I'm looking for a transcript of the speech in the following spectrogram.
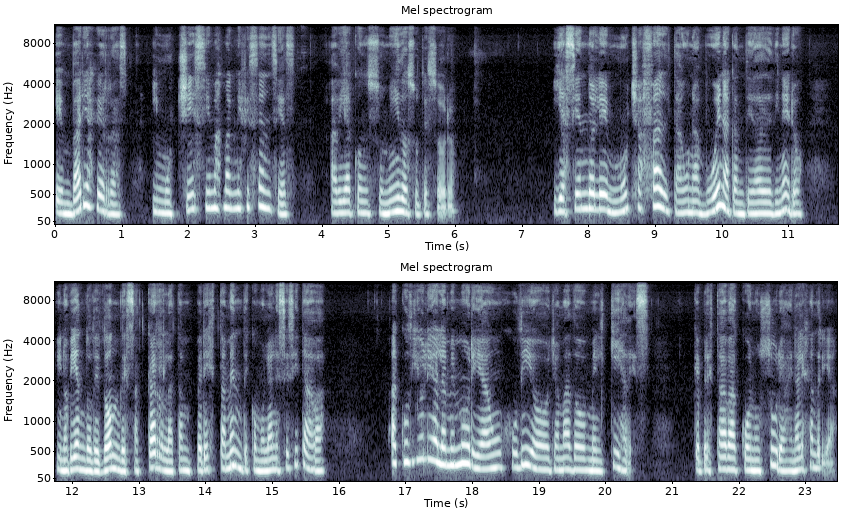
en varias guerras y muchísimas magnificencias, había consumido su tesoro y haciéndole mucha falta una buena cantidad de dinero, y no viendo de dónde sacarla tan prestamente como la necesitaba, acudióle a la memoria un judío llamado Melquíades, que prestaba con usura en Alejandría.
